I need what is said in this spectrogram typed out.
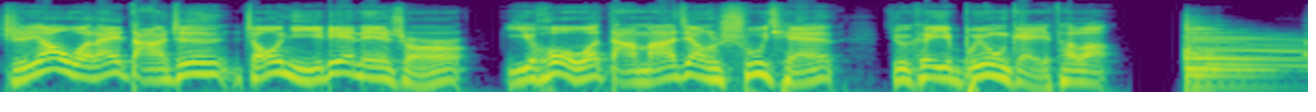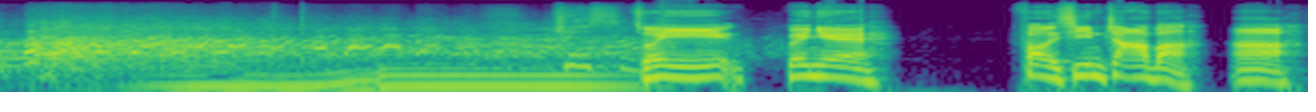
只要我来打针找你练练手，以后我打麻将输钱就可以不用给她了。所以，闺女。”放心扎吧啊！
